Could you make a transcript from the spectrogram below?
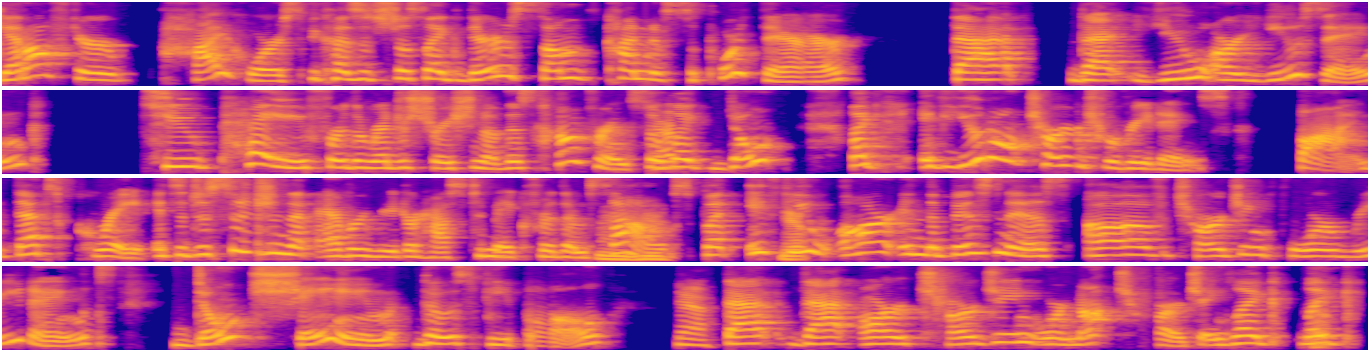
get off your high horse because it's just like there's some kind of support there that that you are using to pay for the registration of this conference. So like don't like if you don't charge for readings, fine. That's great. It's a decision that every reader has to make for mm-hmm. themselves. Mm-hmm. But if yep. you are in the business of charging for readings, don't shame those people yeah. that that are charging or not charging. Like yep. like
